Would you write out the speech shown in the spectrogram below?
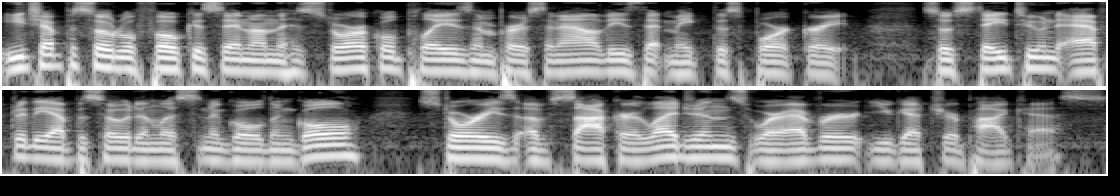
each episode will focus in on the historical plays and personalities that make the sport great. So stay tuned after the episode and listen to Golden Goal, stories of soccer legends, wherever you get your podcasts.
